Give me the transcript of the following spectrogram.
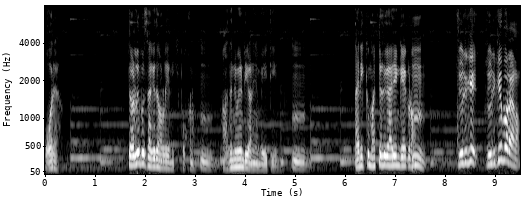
പോരാ. തെളിവ് സഹിതം അവളെ എനിക്ക് പൊക്കണം. അതിനുവേണ്ടിയാണ് ഞാൻ വെയിറ്റ് ചെയ്യുന്നത്. തനിക്ക് മറ്റൊരു കാര്യം കേൾക്കണം? ചുരുക്കി ചുരുക്കി പറയണം.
